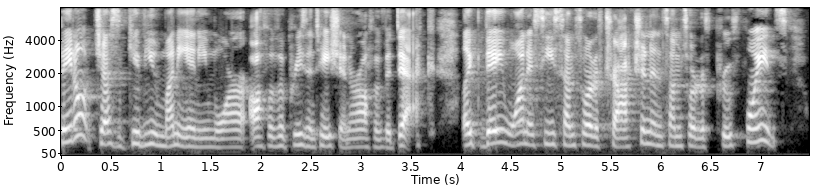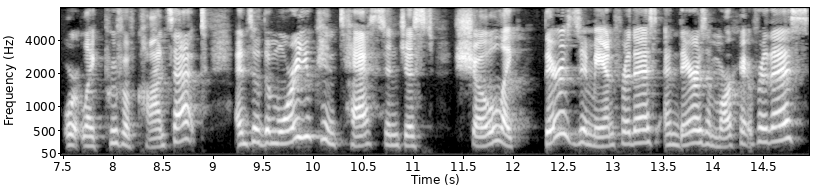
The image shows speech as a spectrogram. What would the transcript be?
they don't just give you money anymore off of a presentation or off of a deck. Like they want to see some sort of traction and some sort of proof points or like proof of concept. And so the more you can test and just show like there's demand for this and there is a market for this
